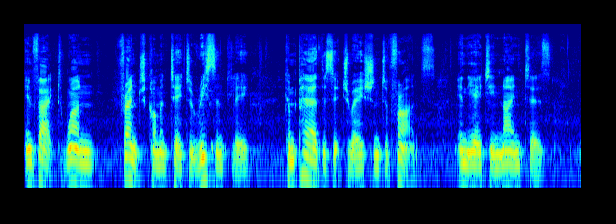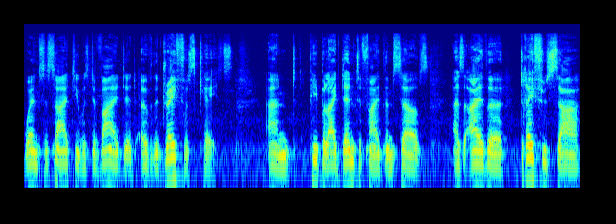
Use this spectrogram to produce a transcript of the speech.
In fact, one French commentator recently compared the situation to France in the 1890s when society was divided over the Dreyfus case and people identified themselves as either Dreyfusards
